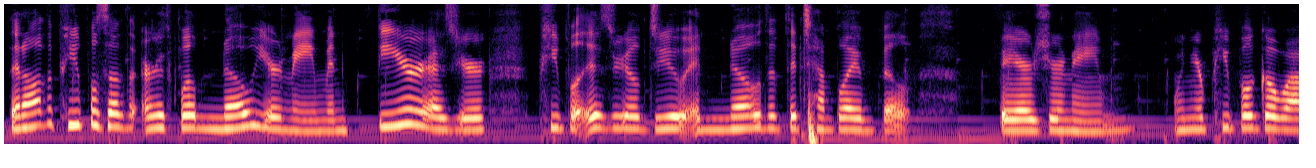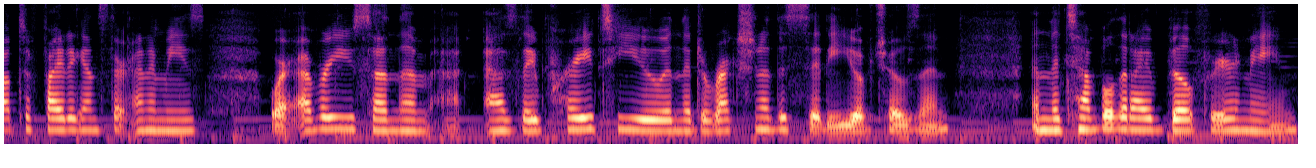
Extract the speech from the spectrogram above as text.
Then all the peoples of the earth will know your name and fear as your people Israel do, and know that the temple I have built bears your name. When your people go out to fight against their enemies, wherever you send them, as they pray to you in the direction of the city you have chosen, and the temple that I have built for your name,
